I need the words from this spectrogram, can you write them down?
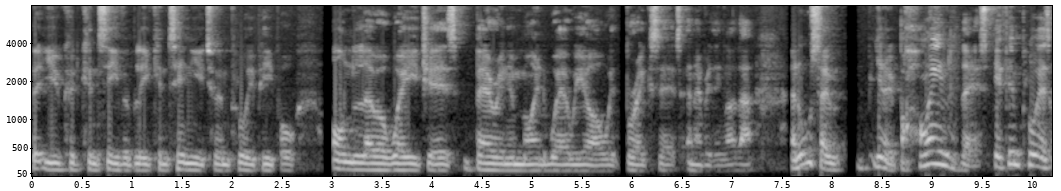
that you could conceivably continue to employ people on lower wages, bearing in mind where we are with Brexit and everything like that. And also, you know, behind this, if employers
